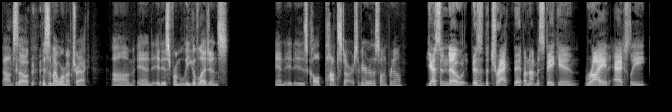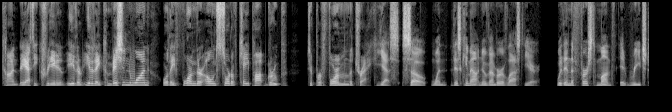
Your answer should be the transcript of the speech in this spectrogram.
um, so this is my warm up track, um, and it is from League of Legends, and it is called Pop Stars. Have you heard of the song, Pernell? Yes and no. This is the track that, if I'm not mistaken, Riot actually con- they actually created either either they commissioned one or they formed their own sort of K-pop group to perform the track. Yes. So when this came out in November of last year, within the first month, it reached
